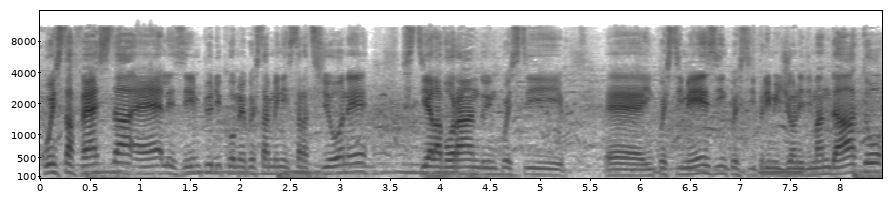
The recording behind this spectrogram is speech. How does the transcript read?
questa festa è l'esempio di come questa amministrazione stia lavorando in questi, eh, in questi mesi, in questi primi giorni di mandato,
